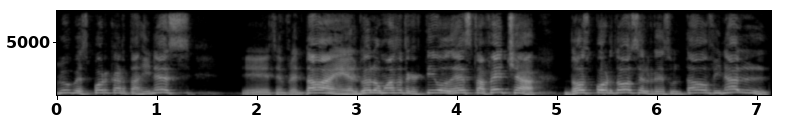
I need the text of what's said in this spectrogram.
Club Sport Cartaginés eh, se enfrentaban en el duelo más atractivo de esta fecha. 2 por 2 el resultado final.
